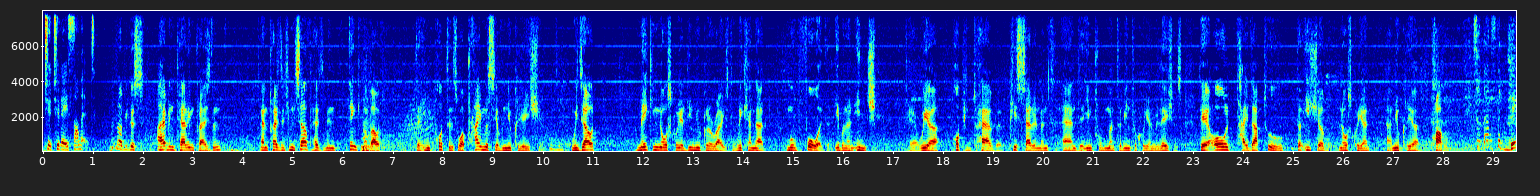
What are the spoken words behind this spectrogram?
to today's summit? No, because I have been telling President, and President himself has been thinking about the importance or primacy of nuclear issue. Without making North Korea denuclearized, we cannot move forward even an inch. Okay? We are hoping to have a peace settlement and the improvement of inter-Korean relations. They are all tied up to the issue of North Korean uh, nuclear problem. So that's the big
